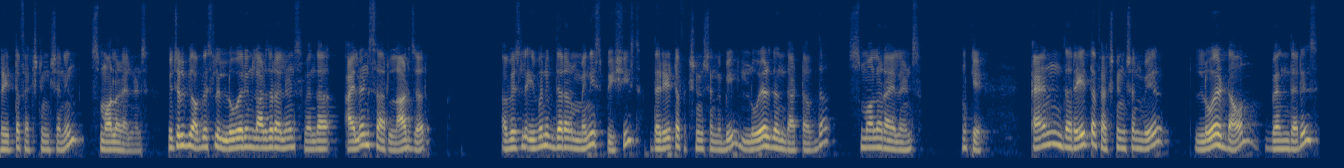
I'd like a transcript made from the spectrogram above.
rate of extinction in smaller islands, which will be obviously lower in larger islands. When the islands are larger, obviously even if there are many species, the rate of extinction will be lower than that of the smaller islands. Okay, and the rate of extinction will lower down when there is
